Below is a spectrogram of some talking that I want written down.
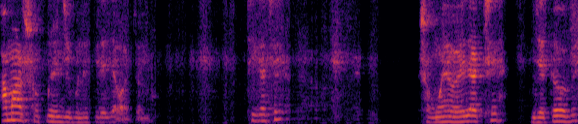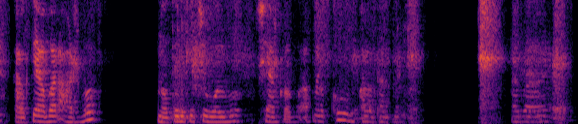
আমার স্বপ্নের জীবনে ফিরে যাওয়ার জন্য। ঠিক আছে? সময় হয়ে যাচ্ছে, যেতে হবে, কালকে আবার আসব। নতুন কিছু বলব শেয়ার করব। আপনারা খুব ভালো থাকবেন। বাই বাই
